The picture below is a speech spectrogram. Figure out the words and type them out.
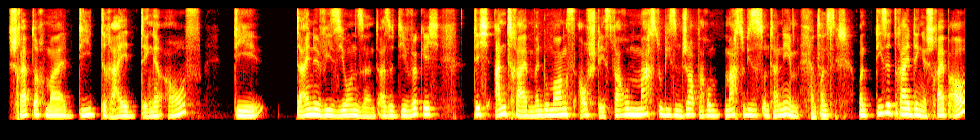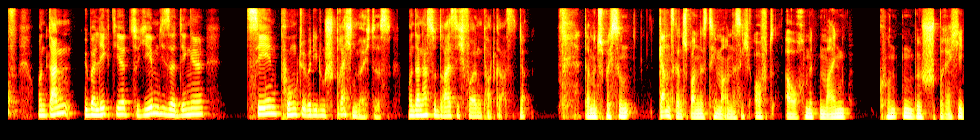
schreib doch mal die drei Dinge auf, die deine Vision sind. Also die wirklich dich antreiben, wenn du morgens aufstehst. Warum machst du diesen Job? Warum machst du dieses Unternehmen? Fantastisch. Und, und diese drei Dinge schreib auf und dann überleg dir zu jedem dieser Dinge zehn Punkte, über die du sprechen möchtest. Und dann hast du 30 Folgen Podcast. Ja. Damit sprichst du ein ganz, ganz spannendes Thema an, das ich oft auch mit meinen Kunden bespreche,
